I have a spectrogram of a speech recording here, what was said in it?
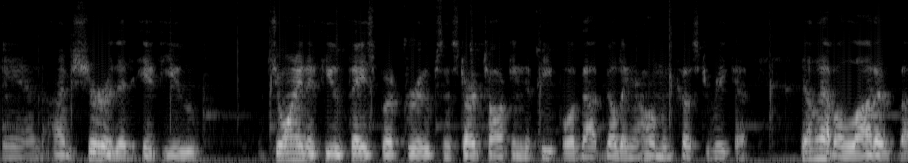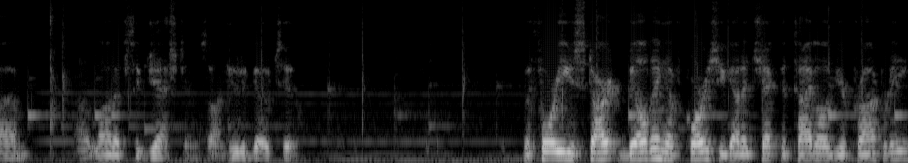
And I'm sure that if you join a few Facebook groups and start talking to people about building a home in Costa Rica, they'll have a lot of um, a lot of suggestions on who to go to. Before you start building, of course, you got to check the title of your property.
